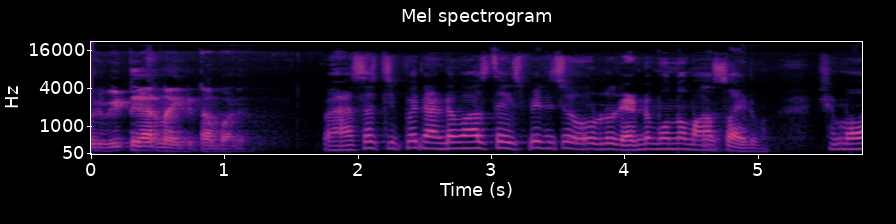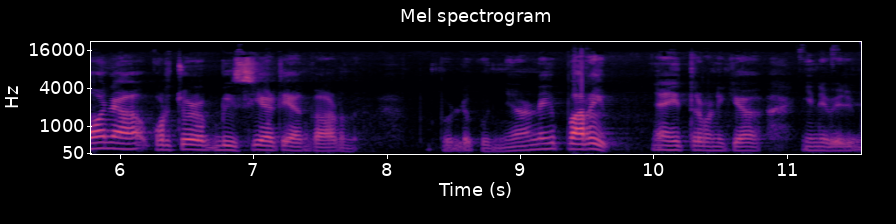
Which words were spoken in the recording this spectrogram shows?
ഒരു വീട്ടുകാരനായി കിട്ടാൻ പാട്? പ്രയാസം ഇപ്പം രണ്ട് മാസത്തെ എക്സ്പീരിയൻസ് ഉള്ളൂ. രണ്ട് മൂന്ന് മാസമായിരുന്നു പക്ഷെ മോനാ കുറച്ചുകൂടെ ബിസിയായിട്ട് ഞാൻ കാണുന്നത്. പുള്ളി കുഞ്ഞാണെങ്കിൽ പറയും ഞാൻ ഇത്ര മണിക്ക് ഇങ്ങനെ വരും.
